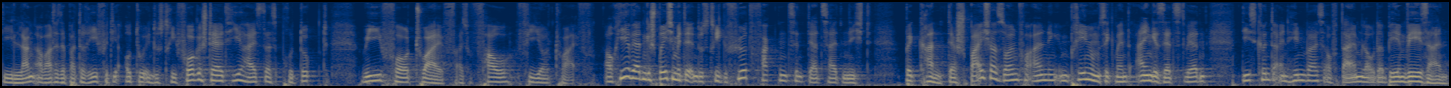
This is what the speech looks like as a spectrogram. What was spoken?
die lang erwartete Batterie für die Autoindustrie vorgestellt. Hier heißt das Produkt V4 Drive, also V4 Drive. Auch hier werden Gespräche mit der Industrie geführt. Fakten sind derzeit nicht bekannt. Der Speicher sollen vor allen Dingen im Premium-Segment eingesetzt werden. Dies könnte ein Hinweis auf Daimler oder BMW sein.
